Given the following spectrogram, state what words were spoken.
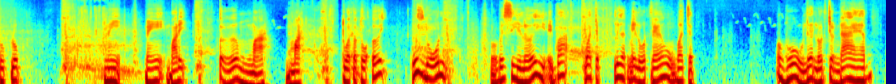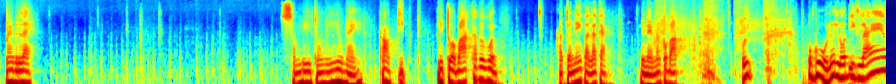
ลบลบนี่นี่มาดิ เออมามาตัวต่อตัวเอ้ย อุ้ยโดนโดนไปสี่เลยไอ้บ้าว่าจะเลือดไม่ลดแล้วว่าจะ โอ้โหเลือดลดจนได้ครับ ไม่เป็นไรซอมบี้ตรงนี้อยู่ไหนอ้าวติดมีตัวบั๊กครับทุกคนเอาตัวนี้ก่อนแล้วกันอยู่ไหนมันก็บั๊กอุ้ยโอ้โหเลือดลดอีกแล้ว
